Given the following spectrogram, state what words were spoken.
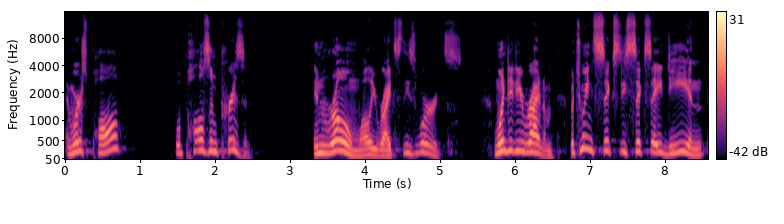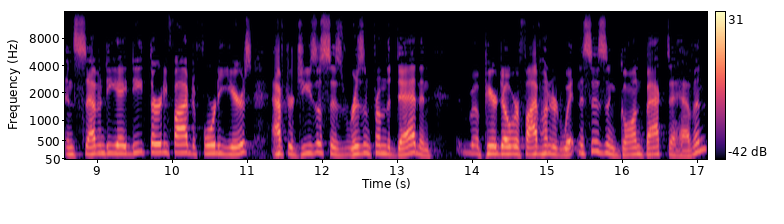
And where's Paul? Well, Paul's in prison in Rome while he writes these words. When did he write them? Between 66 AD and, and 70 AD, 35 to 40 years after Jesus has risen from the dead and appeared to over 500 witnesses and gone back to heaven.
